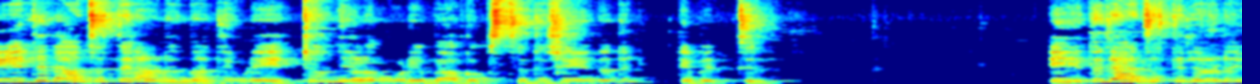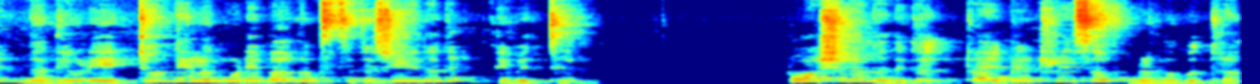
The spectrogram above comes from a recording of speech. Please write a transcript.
ഏത് രാജ്യത്തിലാണ് നദിയുടെ ഏറ്റവും നീളം കൂടിയ ഭാഗം സ്ഥിതി ചെയ്യുന്നത്? ടിബറ്റിൽ. ഏത് രാജ്യത്തിലാണ് നദിയുടെ ഏറ്റവും നീളം കൂടിയ ഭാഗം സ്ഥിതി ചെയ്യുന്നത്? ടിബറ്റിൽ. പോഷക നദികൾ ട്രൈബ്യൂട്ടറീസ് ഓഫ് ബ്രഹ്മപുത്ര.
